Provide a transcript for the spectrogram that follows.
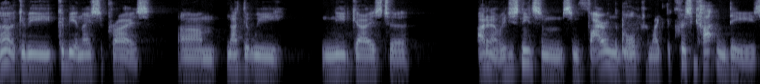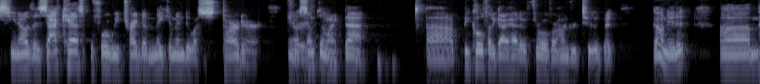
uh, it could be could be a nice surprise. Um, not that we need guys to. I don't know. We just need some some fire in the bullpen, like the Chris Cotton days. You know, the Zack Hess before we tried to make him into a starter. You know, something like that. Uh, be cool if the guy had to throw over 100 too, but don't need it. Um,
